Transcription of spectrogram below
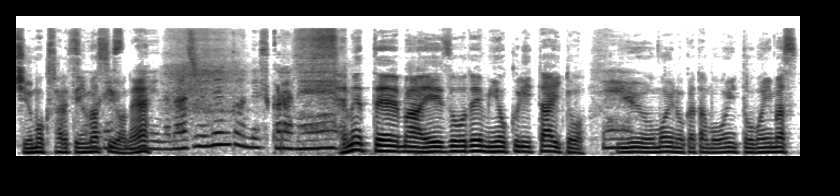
注目されていますよね。ね70年間ですからね。せめてまあ映像で見送りたいという思いの方も多いと思います。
